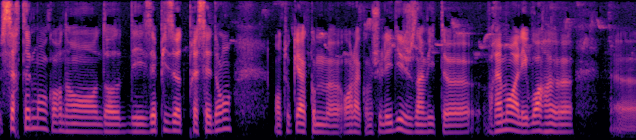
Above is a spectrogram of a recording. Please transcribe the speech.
certainement encore dans, dans, des épisodes précédents en tout cas comme euh, voilà comme je l'ai dit je vous invite euh, vraiment à aller voir euh,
